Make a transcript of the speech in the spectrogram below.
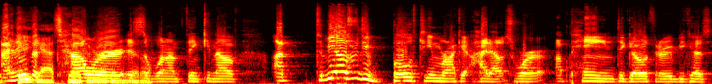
I think the tower the is the one I'm thinking of. To be honest with you, both Team Rocket hideouts were a pain to go through because,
